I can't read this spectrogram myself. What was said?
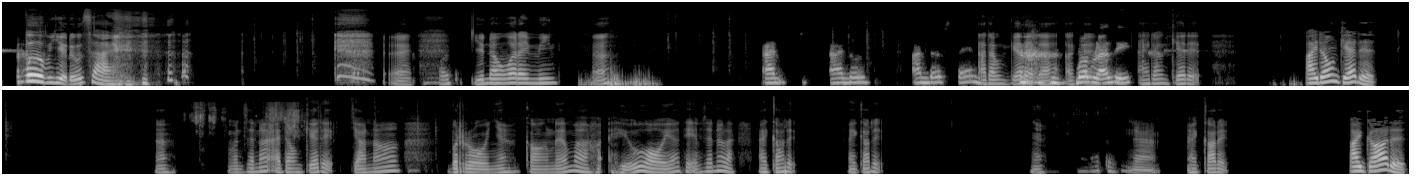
bơm vừa đủ xài. You know what I mean hả? I, I don't understand. I don't get it à? bơm okay. là gì? I don't get it. I don't get it. mình sẽ nói I don't get it cho nó pro nha còn nếu mà hiểu rồi á thì em sẽ nói là I got it I got it yeah I got it I got it.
